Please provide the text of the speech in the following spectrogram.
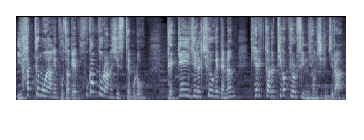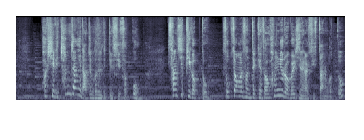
이 하트 모양의 보석에 호감도라는 시스템으로 100게이지를 채우게 되면 캐릭터를 픽업해 올 수 있는 형식인지라 확실히 천장이 낮은 것을 느낄 수 있었고 상시 픽업도 속성을 선택해서 확률업을 진행할 수 있다는 것도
